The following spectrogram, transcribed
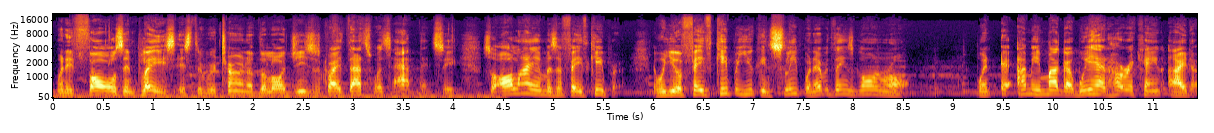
When it falls in place, it's the return of the Lord Jesus Christ. That's what's happening, see? So all I am is a faith keeper. And when you're a faith keeper, you can sleep when everything's going wrong. When I mean, my God, we had Hurricane Ida,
